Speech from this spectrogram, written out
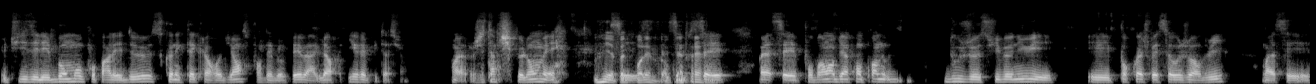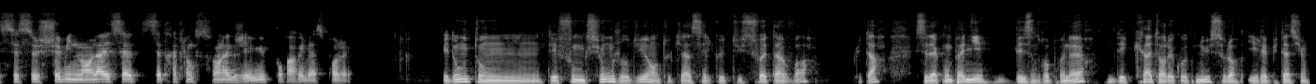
utiliser les bons mots pour parler d'eux, se connecter avec leur audience pour développer bah, leur e-réputation. Voilà, j'étais un petit peu long, mais il n'y a pas de problème. Au contraire. C'est voilà, c'est pour vraiment bien comprendre d'où je suis venu et, et pourquoi je fais ça aujourd'hui. Voilà, c'est ce cheminement-là et cette, cette réflexion-là que j'ai eue pour arriver à ce projet. Et donc, ton, tes fonctions aujourd'hui, en tout cas celles que tu souhaites avoir plus tard, c'est d'accompagner des entrepreneurs, des créateurs de contenu sur leur e-réputation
